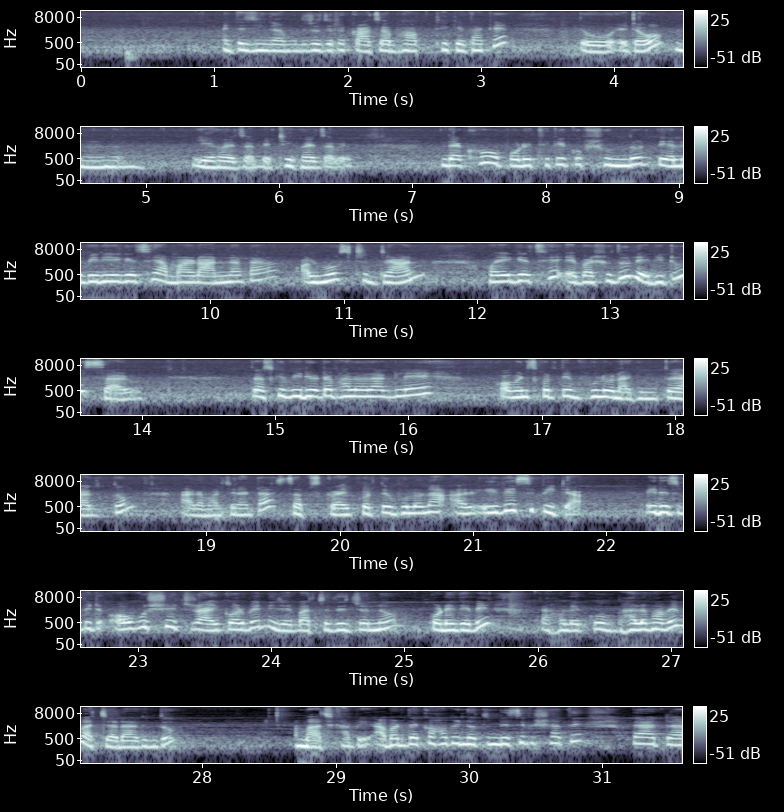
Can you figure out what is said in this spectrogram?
এতে ঝিঙ্গার মধ্যে যদি একটা কাঁচা ভাব থেকে থাকে, তো এটাও ইয়ে হয়ে যাবে, ঠিক হয়ে যাবে। দেখো ওপরে থেকে খুব সুন্দর তেল বেরিয়ে গেছে, আমার রান্নাটা অলমোস্ট ডান হয়ে গেছে, এবার শুধু রেডি টু সার্ভ তো আজকে ভিডিওটা ভালো লাগলে কমেন্টস করতে ভুলো না কিন্তু একদম, আর আমার চ্যানেলটা সাবস্ক্রাইব করতে ভুলো না, আর এই রেসিপিটা এই রেসিপিটা অবশ্যই ট্রাই করবে, নিজের বাচ্চাদের জন্য করে দেবে, তাহলে খুব ভালোভাবে বাচ্চারা কিন্তু মাছ খাবে। আবার দেখা হবে নতুন রেসিপির সাথে। টাটা!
